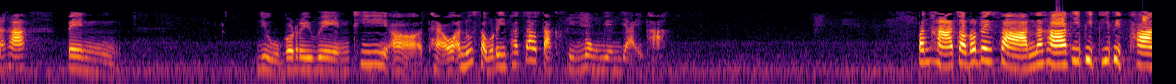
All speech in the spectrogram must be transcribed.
นะคะ เป็นอยู่บริเวณที่เอ่อแถวอนุสาวรีย์พระเจ้าตากสินวงเวียนใหญ่ค่ะ ปัญหาจอดรถโดยสารนะคะ ที่ผิดที่ผิดทาง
